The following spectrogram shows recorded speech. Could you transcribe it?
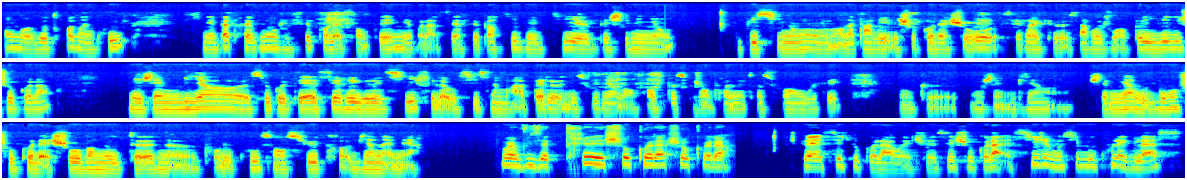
prendre deux trois d'un coup ce qui n'est pas très bon je sais pour la santé mais voilà ça fait partie de mes petits euh, péchés mignons. Et puis sinon on en a parlé le chocolat chaud c'est vrai que ça rejoint un peu l'idée du chocolat mais j'aime bien euh, ce côté assez régressif et là aussi ça me rappelle euh, des souvenirs d'enfance parce que j'en prenais très souvent en goûter. Donc, j'aime bien j'aime bien le bon chocolat chaud Van Houten pour le coup sans sucre bien amer. Ouais vous êtes très chocolat chocolat suis assez chocolat, ouais, je suis assez chocolat. Si j'aime aussi beaucoup la glace,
